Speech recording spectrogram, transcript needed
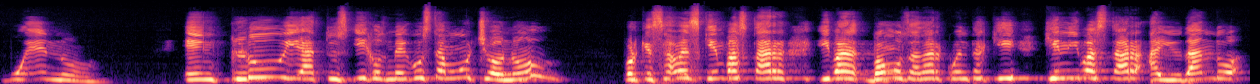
bueno. incluye a tus hijos. Me gusta mucho, ¿no? Porque sabes quién va a estar, iba, vamos a dar cuenta aquí, quién iba a estar ayudando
